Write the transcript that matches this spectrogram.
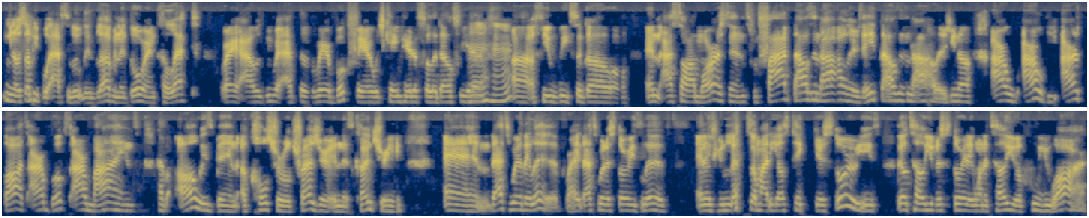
you know, some people absolutely love and adore and collect. Right. I was, we were at the Rare Book Fair, which came here to Philadelphia mm-hmm. uh, a few weeks ago. And I saw Morrison's for five thousand dollars, eight thousand dollars. You know, our our our thoughts, our books, our minds have always been a cultural treasure in this country, and that's where they live, right? That's where the stories live. And if you let somebody else take your stories, they'll tell you the story they want to tell you of who you are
